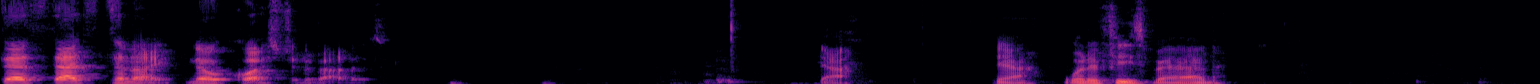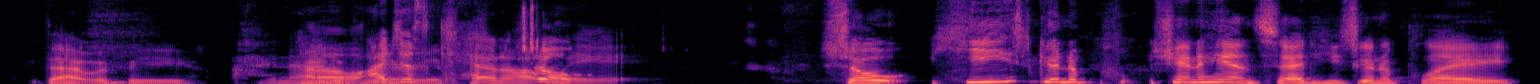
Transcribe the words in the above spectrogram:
That's that's tonight, no question about it. Yeah, yeah. What if he's bad? That would be. I know. Kind of I just cannot So- wait. So he's gonna. Pl- Shanahan said he's gonna play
